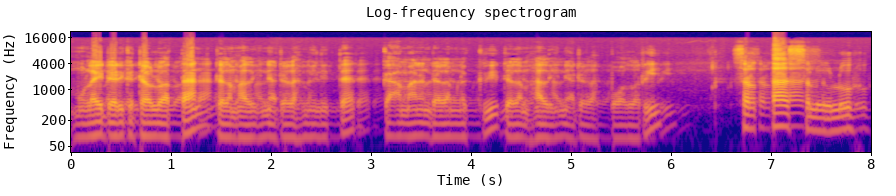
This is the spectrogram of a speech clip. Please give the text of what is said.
mulai dari kedaulatan dalam hal ini adalah militer, keamanan dalam negeri dalam hal ini adalah Polri, serta seluruh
